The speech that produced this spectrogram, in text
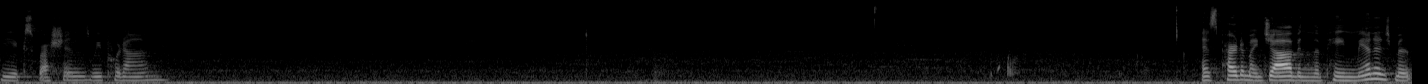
the expressions we put on. As part of my job in the pain management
